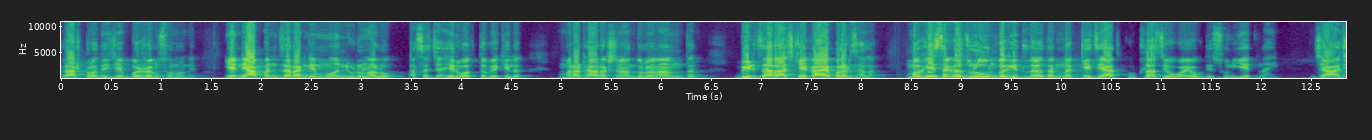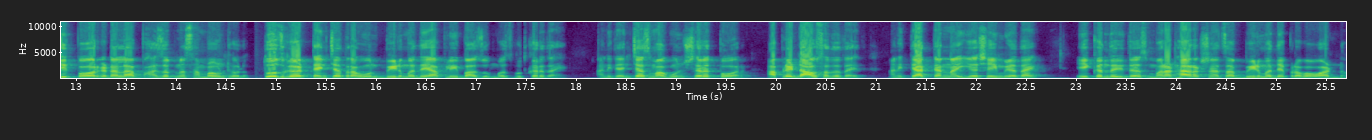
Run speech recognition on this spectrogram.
राष्ट्रवादीचे बजरंग सोनवणे. यांनी आपण जरांगेमुळे निवडून आलो असं जाहीर वक्तव्य केलं मराठा आरक्षण आंदोलनानंतर. बीडचा राजकीय कायापालट झाला. मग हे सगळं जुळवून बघितलं तर नक्कीच यात कुठलाच योगायोग दिसून येत नाही. ज्या अजित पवार गटाला भाजपनं सांभाळून ठेवलं तोच गट त्यांच्यात राहून बीडमध्ये आपली बाजू मजबूत करत आहे. आणि त्यांच्याच मागून शरद पवार आपले डाव साधत आहेत आणि त्यात त्यांना यशही मिळत आहे. एकंदरीतच मराठा आरक्षणाचा बीडमध्ये प्रभाव वाढणं.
